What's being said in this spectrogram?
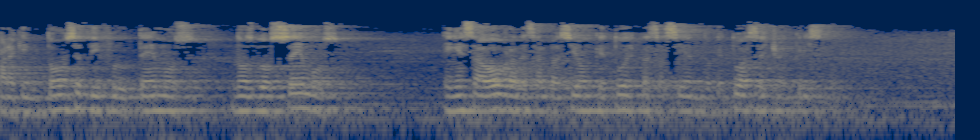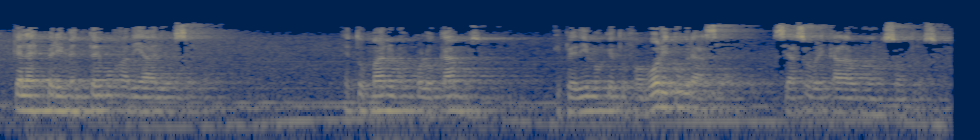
para que entonces disfrutemos, nos gocemos en esa obra de salvación que tú estás haciendo, que tú has hecho en Cristo. Que la experimentemos a diario, Señor. En tus manos nos colocamos y pedimos que tu favor y tu gracia sea sobre cada uno de nosotros.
